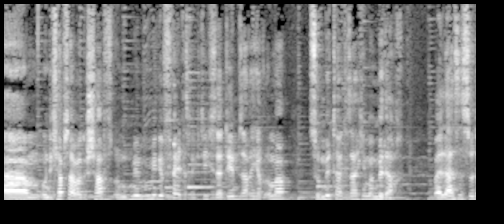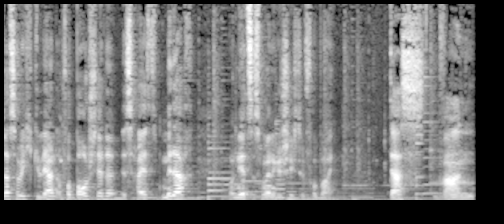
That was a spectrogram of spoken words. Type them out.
Ähm, und ich habe es aber geschafft und mir, mir gefällt richtig. Seitdem sage ich auch immer, zum Mittag sage ich immer Mittag. Weil das ist so, das habe ich gelernt auf der Baustelle. Es heißt Mittag und jetzt ist meine Geschichte vorbei. Das waren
